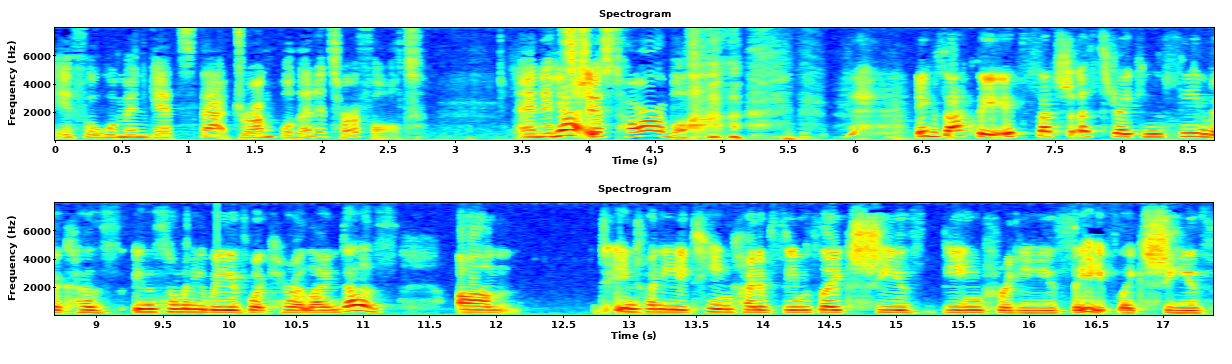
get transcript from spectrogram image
if a woman gets that drunk well then it's her fault. And it's yeah, just it's, horrible. Exactly. It's such a striking scene because in so many ways what caroline does um, in 2018 kind of seems like she's being pretty safe. Like she's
